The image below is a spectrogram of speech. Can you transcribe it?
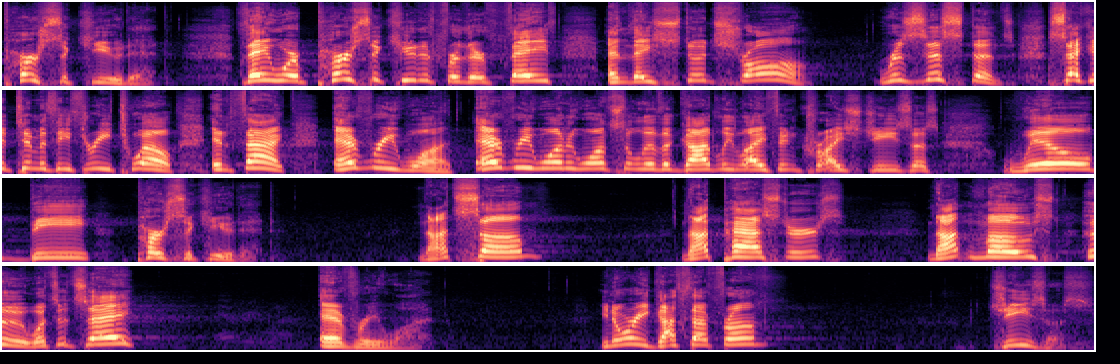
persecuted. They were persecuted for their faith and they stood strong resistance. 2 timothy 3.12 in fact everyone everyone who wants to live a godly life in christ jesus will be persecuted. Not some not pastors not most. Who? What's it say? Everyone, you know where he got that from? Jesus.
